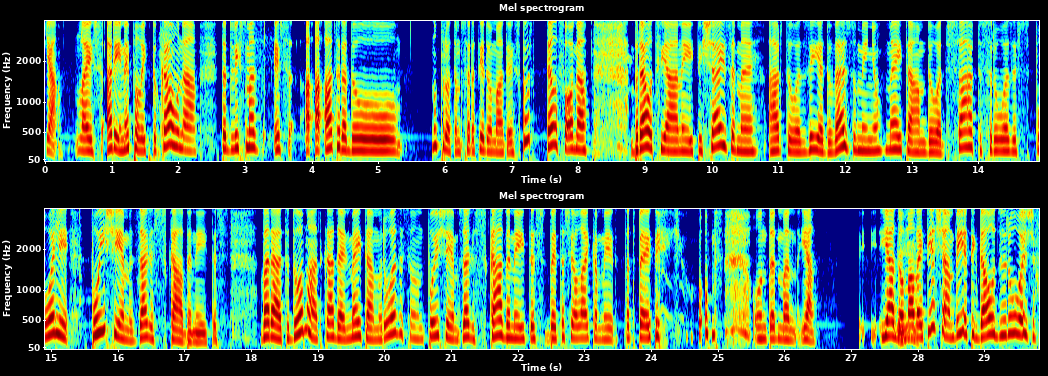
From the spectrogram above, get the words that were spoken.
Jā, lai es arī nepaliktu kaunā, tad vismaz es atradu Nu, protams, varat iedomāties, kur telefonā brauc Jānīti šai zemē ar to ziedu vezumiņu, meitām dod sārtas rozes, poļi, puišiem zaļas skābenītes. Varētu domāt, kādēļ meitām rozes un puišiem zaļas skābenītes, bet tas jau laikam ir pat pētījums. Un tad man, jā, jādomā, vai tiešām bija tik daudz rožu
